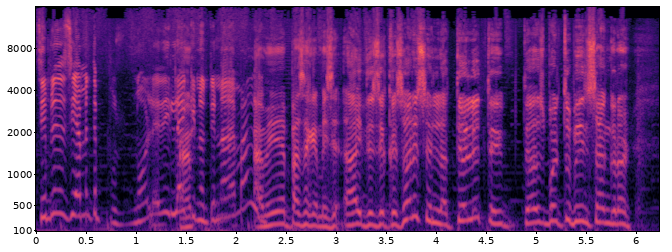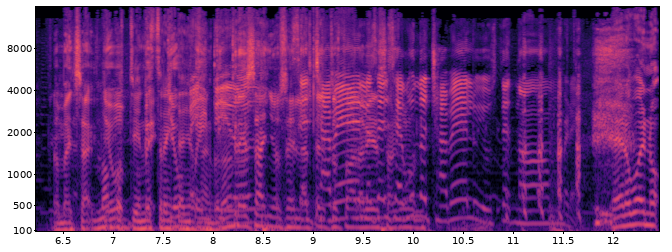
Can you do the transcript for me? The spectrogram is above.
simple y sencillamente pues no le di like A- y no tiene nada de malo. A mí me pasa que me dicen, ay, desde que sales en la tele te, te has vuelto bien sangrón. No, me No, pues tienes 30 años sangrón. 23 años en la el tele, tú Chabelo, todavía es el segundo Chabelo y usted, no, hombre. Pero bueno,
